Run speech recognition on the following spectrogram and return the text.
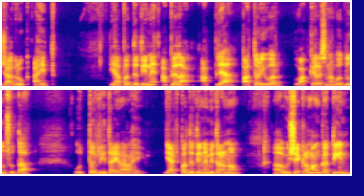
जागरूक आहेत. या पद्धतीने आपल्याला आपल्या पातळीवर वाक्यरचना बदलून सुद्धा उत्तर लिहिता येणार आहे. याच पद्धतीने मित्रांनो विषय क्रमांक तीन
